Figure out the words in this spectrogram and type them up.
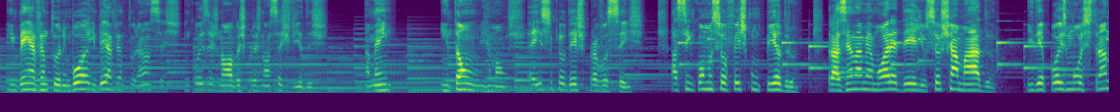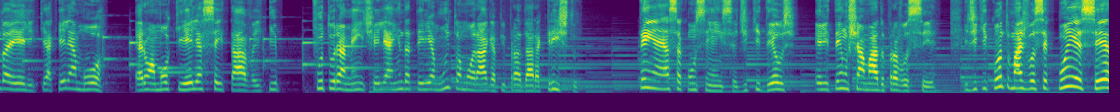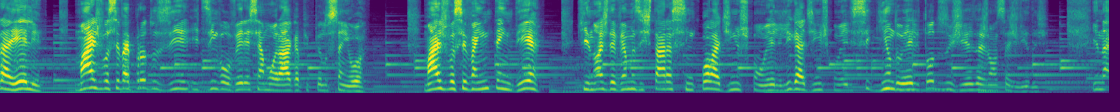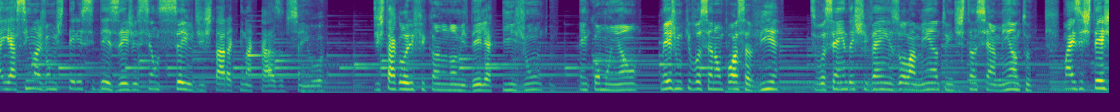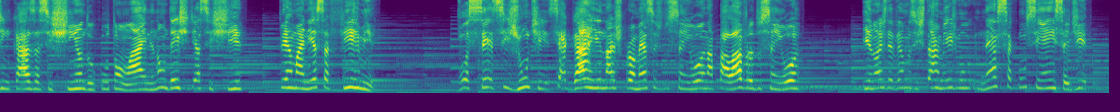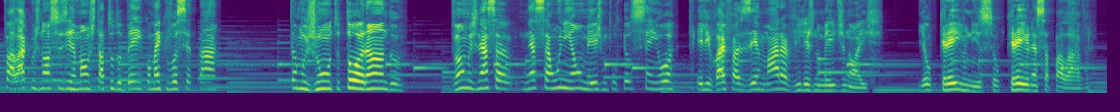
em bem-aventura, em boa, em bem-aventuranças, em coisas novas para as nossas vidas. Amém? Então, irmãos, é isso que eu deixo para vocês. Assim como o Senhor fez com Pedro, trazendo à memória dele o seu chamado e depois mostrando a ele que aquele amor era um amor que ele aceitava e que futuramente ele ainda teria muito amor ágape para dar a Cristo, tenha essa consciência de que Deus ele tem um chamado para você e de que quanto mais você conhecer a Ele, mais você vai produzir e desenvolver esse amor ágape pelo Senhor. Mais você vai entender que nós devemos estar assim, coladinhos com Ele, ligadinhos com Ele, seguindo Ele todos os dias das nossas vidas. E, na, e assim nós vamos ter esse desejo, esse anseio de estar aqui na casa do Senhor de estar glorificando o nome dele aqui junto, em comunhão, mesmo que você não possa vir, se você ainda estiver em isolamento, em distanciamento, mas esteja em casa assistindo o culto online, não deixe de assistir, permaneça firme. Você se junte, se agarre nas promessas do Senhor, na palavra do Senhor. E nós devemos estar mesmo nessa consciência de falar com os nossos irmãos: está tudo bem? Como é que você está? Estamos juntos, estou orando, Vamos nessa, nessa união mesmo, porque o Senhor, Ele vai fazer maravilhas no meio de nós. E eu creio nisso, eu creio nessa palavra.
